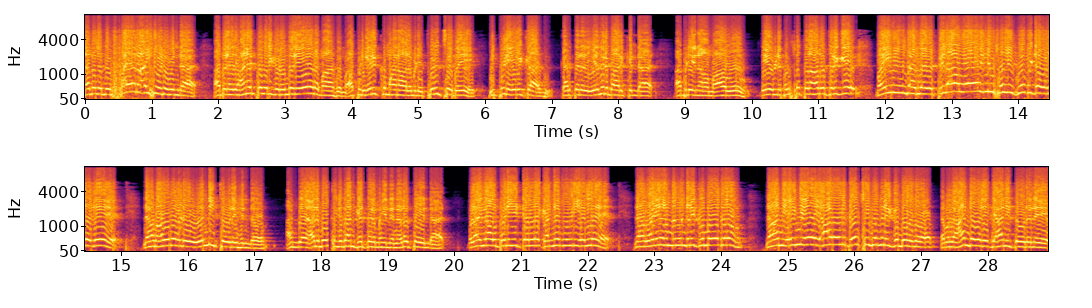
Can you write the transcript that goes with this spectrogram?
நம்மளுக்கு ஃபயர் ஆகி விடுகின்றார். அப்புறம் அது அணைப்பதற்கு ரொம்ப நேரம் ஆகும் அப்படி இருக்குமானால் நம்முடைய திருச்சபை இப்படி இருக்காது. கர்த்தரை எதிர்பார்க்கின்றார். அப்படி நாம் ஆவோம். தேவனுடைய பரிசுத்தலாபத்திற்கு மகிமை பிதாவே என்று சொல்லி கூப்பிட்ட உடனே நாம் அவரோடு ஒன்றித்து விடுகின்றோம். அந்த அனுபவத்துக்கு தான் கத்திரமை மகிழ்ந்து நடத்துகின்றார் முழங்கால் படியிட்டல்ல கண்ணமூடி அல்ல நாம் வழிநடந்து கொண்டிருக்கும் போதும் நாம் எங்கே யாரோடு பேசிக் கொண்டிருக்கும் போதோ நமது ஆண்டவரை தியானித்தவுடனே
